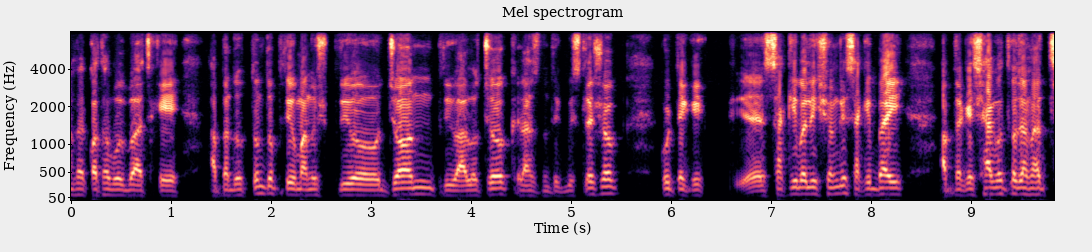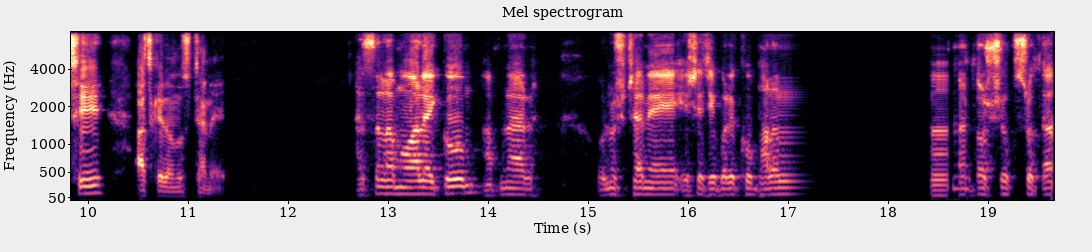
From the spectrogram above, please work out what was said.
আমরা কথা বলব আজকে আপনাদের অত্যন্ত প্রিয় মানুষ, প্রিয় জন, প্রিয় আলোচক, রাজনৈতিক বিশ্লেষক, কূটনীতিক সাকিব আলীর সঙ্গে। সাকিব ভাই, আপনাকে স্বাগত জানাচ্ছি আজকের অনুষ্ঠানে। আসসালামু আলাইকুম। আপনার অনুষ্ঠানে এসেছি বলে খুব ভালো। দর্শক, শ্রোতা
